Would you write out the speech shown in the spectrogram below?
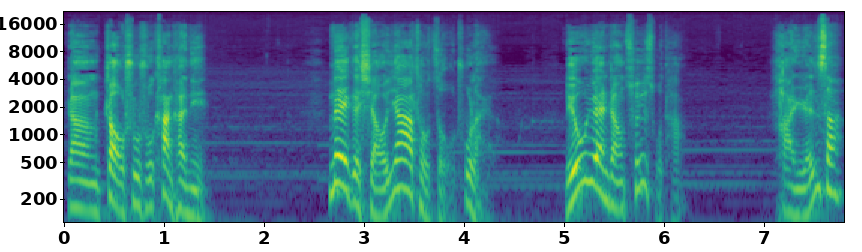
让赵叔叔看看你。”那个小丫头走出来了。刘院长催促她：“喊人撒！”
